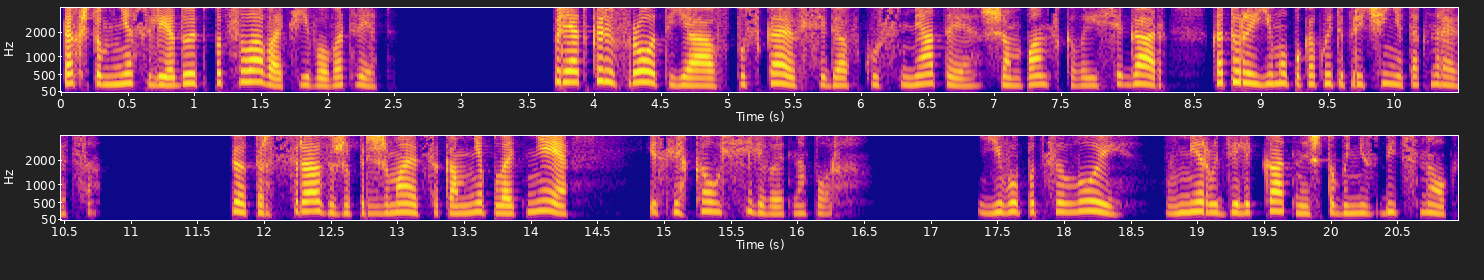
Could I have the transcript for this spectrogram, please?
так что мне следует поцеловать его в ответ. Приоткрыв рот, я впускаю в себя вкус мяты, шампанского и сигар, которые ему по какой-то причине так нравятся. Петр сразу же прижимается ко мне плотнее и слегка усиливает напор. Его поцелуй в меру деликатный, чтобы не сбить с ног,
